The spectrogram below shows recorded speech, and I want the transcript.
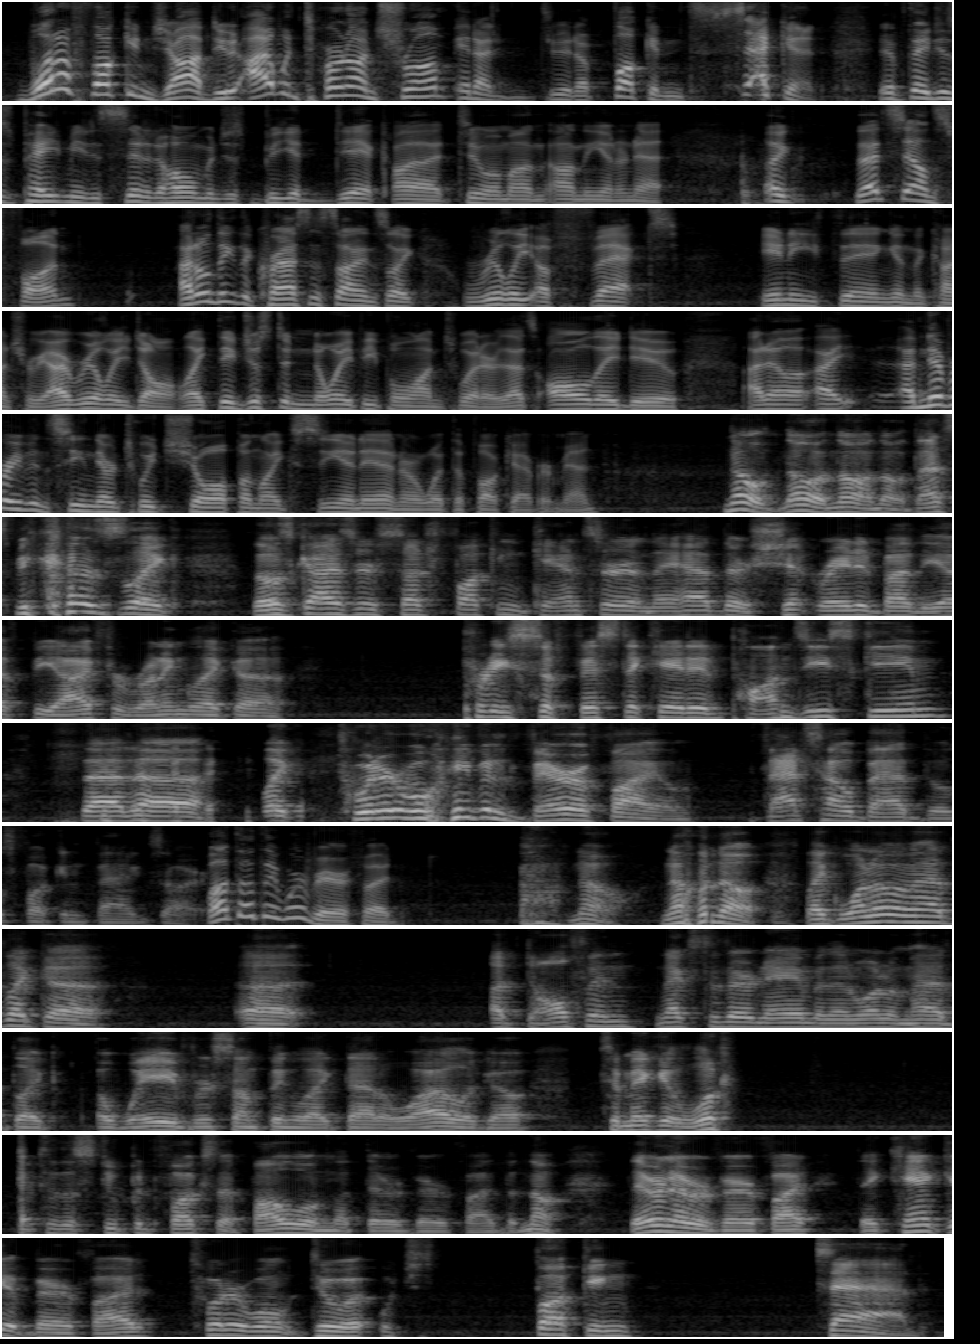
What a fucking job, dude! I would turn on Trump in a in a fucking second if they just paid me to sit at home and just be a dick uh, to him on on the internet. Like that sounds fun. I don't think the Krassensteins like really affect anything in the country. I really don't. Like they just annoy people on Twitter. That's all they do. I don't. I I've never even seen their tweets show up on like CNN or what the fuck ever, man. No, no, no, no. That's because like those guys are such fucking cancer and they had their shit rated by the FBI for running like a pretty sophisticated Ponzi scheme that uh like Twitter won't even verify them. That's how bad those fucking bags are. Well, I thought they were verified. No, no, no. Like one of them had like a a a dolphin next to their name, and then one of them had like a wave or something like that a while ago to make it look to the stupid fucks that follow them that they were verified. But no, they were never verified. They can't get verified. Twitter won't do it, which is fucking sad.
